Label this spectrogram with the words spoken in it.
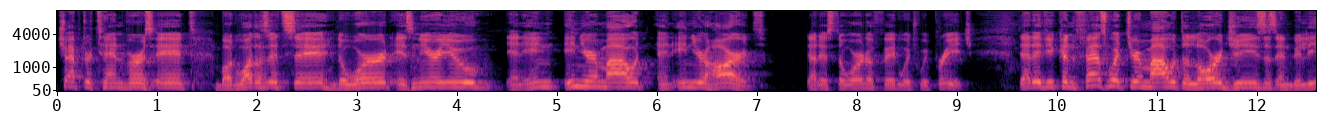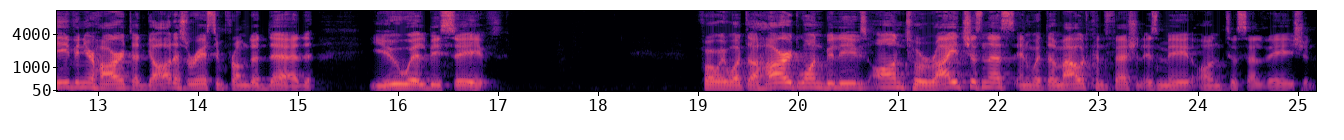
chapter 10 verse 8 but what does it say? The word is near you and in in your mouth and in your heart. That is the word of faith which we preach. That if you confess with your mouth the lord jesus and believe in your heart that god has raised him from the dead you will be saved for with what the heart one believes unto righteousness and with the mouth confession is made unto salvation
